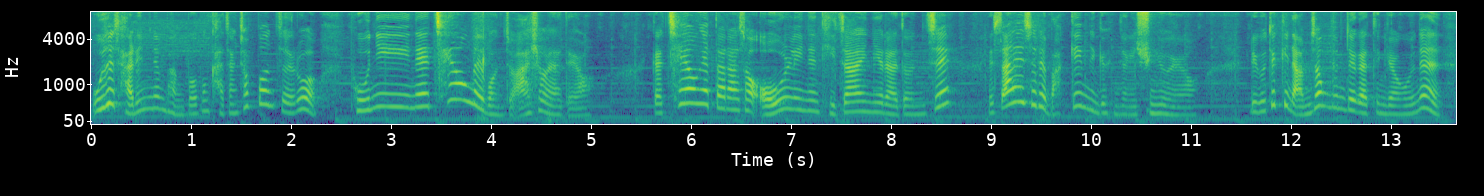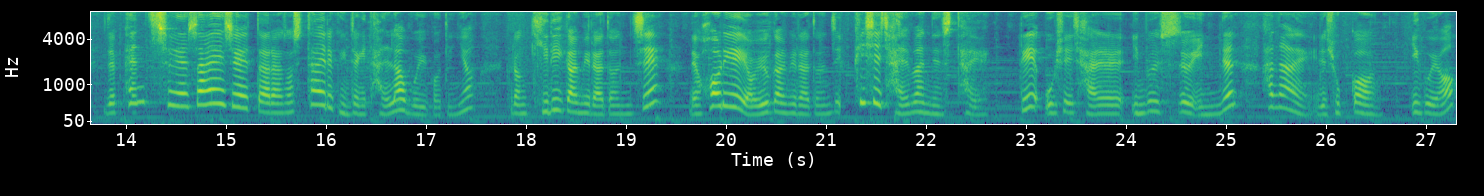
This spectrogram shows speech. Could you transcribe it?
옷을 잘 입는 방법은 가장 첫 번째로 본인의 체형을 먼저 아셔야 돼요. 그러니까 체형에 따라서 어울리는 디자인이라든지 사이즈를 맞게 입는 게 굉장히 중요해요. 그리고 특히 남성분들 같은 경우는 이제 팬츠의 사이즈에 따라서 스타일이 굉장히 달라 보이거든요. 그런 길이감이라든지 네, 허리의 여유감이라든지 핏이 잘 맞는 스타일이 옷이 잘 입을 수 있는 하나의 이제 조건이고요.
